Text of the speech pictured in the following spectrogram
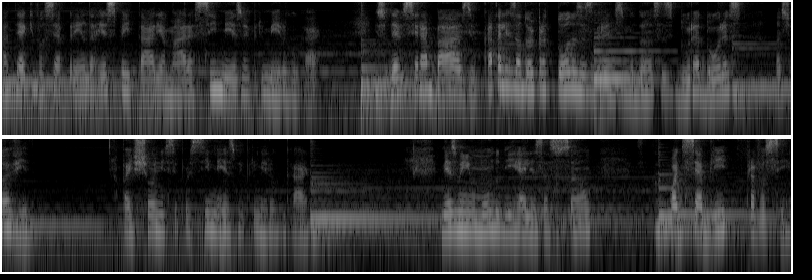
até que você aprenda a respeitar e amar a si mesmo em primeiro lugar. Isso deve ser a base, o catalisador para todas as grandes mudanças duradouras na sua vida. Apaixone-se por si mesmo em primeiro lugar. Mesmo em um mundo de realização, pode se abrir para você.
